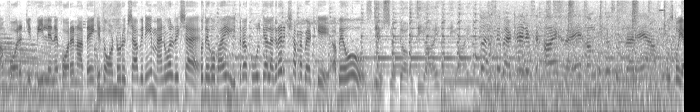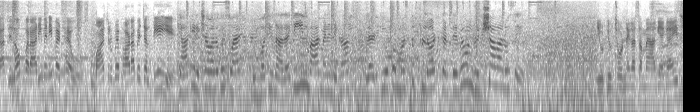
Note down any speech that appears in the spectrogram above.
हम फॉरेन की फील लेने फॉरेन आते हैं। ये तो ऑटो रिक्शा भी नहीं मैनुअल रिक्शा है। तो देखो भाई इतना कूल क्या लग रहा है रिक्शा में बैठ के? अबे ओ। तो ऐसे बैठा है जैसे आए है हम भी तो सुंदर है यहाँ पे। उसको याद दिलाओ परारी में नहीं बैठा है वो। पाँच रुपए भाड़ा पे चलती है ये। यहाँ के रिक्शा वालों का स्वैग बहुत ही ज़्यादा है। तीन बार मैंने देखा लड़कियों को मस्त फ्लर्ट करते हुए उन रिक्शा वालों से। यूट्यूब छोड़ने का समय आ गया गाइस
